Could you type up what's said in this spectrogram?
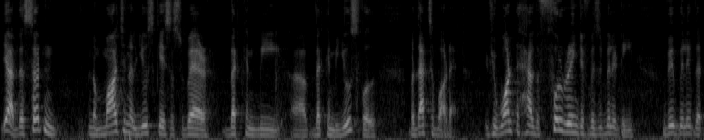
Yeah, there's certain you know, marginal use cases where that can be uh, that can be useful, but that's about it. If you want to have the full range of visibility, we believe that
